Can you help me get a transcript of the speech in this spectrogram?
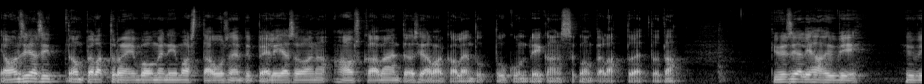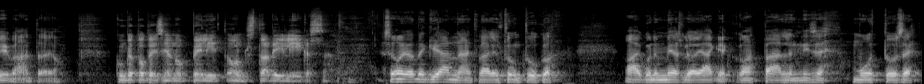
Ja on siellä sitten, on pelattu Rainbow meni vastaan useampi peli ja se on aina hauskaa vääntöä siellä vaikka olen tuttu kundia kanssa, kun on pelattu. Et tota, kyllä siellä ihan hyviä, hyviä vääntöjä jo. Kuinka totisia nuo pelit on Stadiliigassa? Se on jotenkin jännä, että välillä tuntuu, kun aikuinen mies lyö jääkiekkokamat päälle, niin se muuttuu se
